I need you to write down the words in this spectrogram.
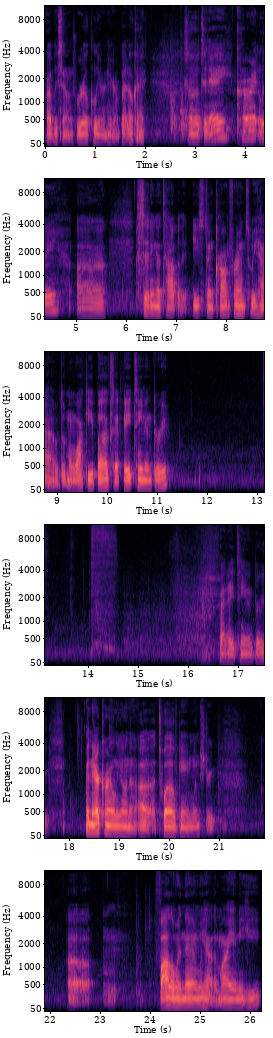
Probably sounds real clear in here, but okay. So today, currently, uh, sitting atop of the Eastern Conference, we have the Milwaukee Bucks at eighteen and three. At 18 and 3 and they're currently on a, a 12 game win streak. Uh, following them we have the miami heat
